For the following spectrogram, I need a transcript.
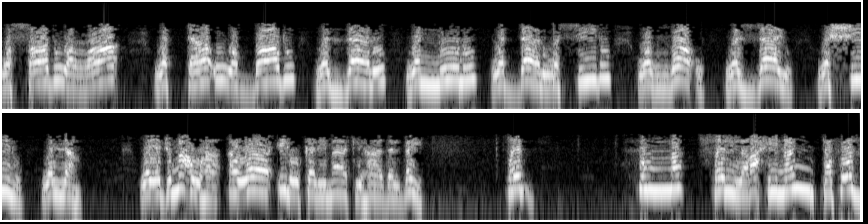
والصاد والراء والتاء والضاد والذال والنون والدال والسين والضاء والزاي والشين واللام. ويجمعها أوائل كلمات هذا البيت. طب ثم صل رحما تفز.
